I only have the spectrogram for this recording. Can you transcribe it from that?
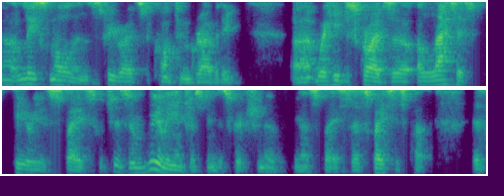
uh, Lee Smolin's, Three Roads to Quantum Gravity, uh, where he describes a, a, lattice theory of space, which is a really interesting description of you know, space. So space is, it's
